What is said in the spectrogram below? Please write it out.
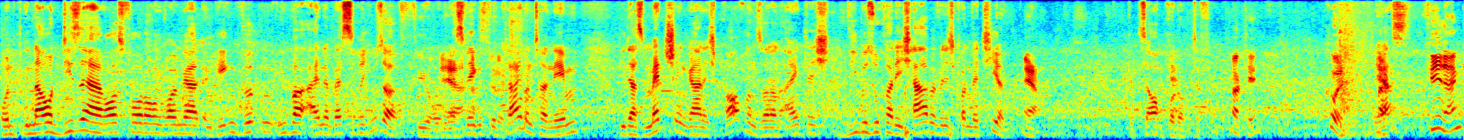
Und genau diese Herausforderung wollen wir halt entgegenwirken über eine bessere Userführung. Ja, Deswegen absolut. für Kleinunternehmen, die das Matching gar nicht brauchen, sondern eigentlich die Besucher, die ich habe, will ich konvertieren. Ja, Gibt es ja auch Produkte für. okay. Cool. Ja? Max, vielen Dank.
